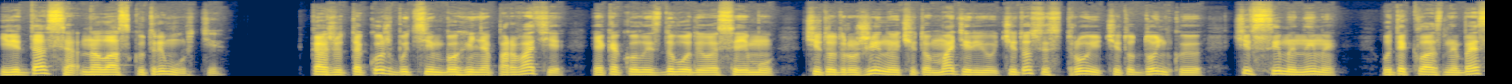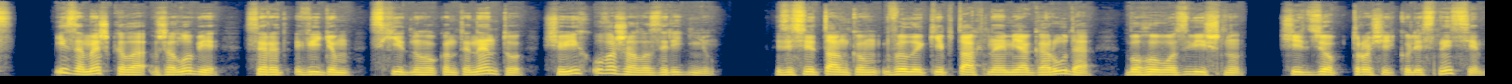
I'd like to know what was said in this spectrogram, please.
і віддався на ласку Тримурті. Кажуть, також буцім богиня Парваті, яка колись доводилася йому чи то дружиною, чи то матір'ю, чи то сестрою, чи то донькою, чи всіми ними, утекла з небес і замешкала в жалобі серед відьом східного континенту, що їх уважала за рідню. Зі світанком великий птах на ім'я Гаруда, богово звішну, чий дзьоб трощить колісниці,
